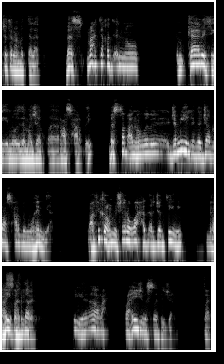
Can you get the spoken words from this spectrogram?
توتنهام الثلاثي. بس ما أعتقد إنه كارثي إنه إذا ما جاب راس حربي. بس طبعا هو جميل إذا جاب راس حربي مهم يعني. وعلى فكرة هم شروا واحد أرجنتيني رهيب الجاي. آه راح راح يجي بالصيف الجاي. طيب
